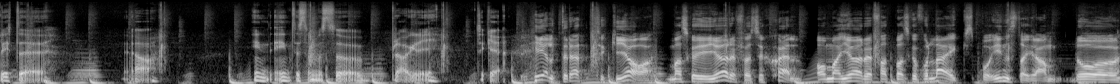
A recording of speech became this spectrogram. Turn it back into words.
lite... Ja, in, inte som en så bra grej, tycker jag. Helt rätt tycker jag. Man ska ju göra det för sig själv. Om man gör det för att man ska få likes på Instagram, då,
